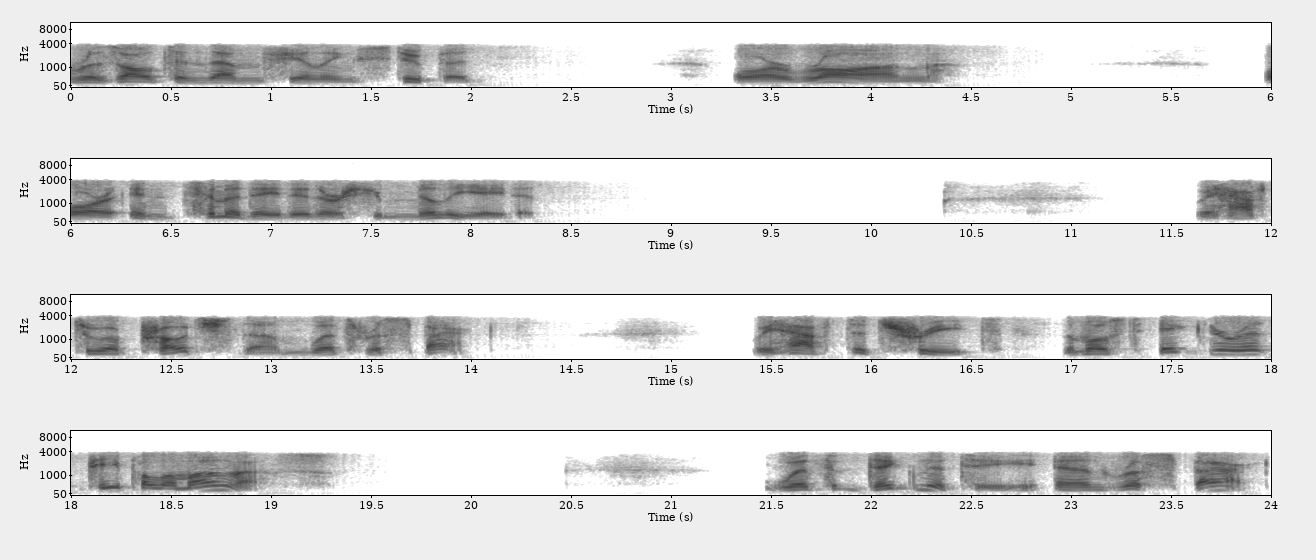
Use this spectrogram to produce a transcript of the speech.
result in them feeling stupid or wrong or intimidated or humiliated. We have to approach them with respect. We have to treat the most ignorant people among us with dignity and respect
